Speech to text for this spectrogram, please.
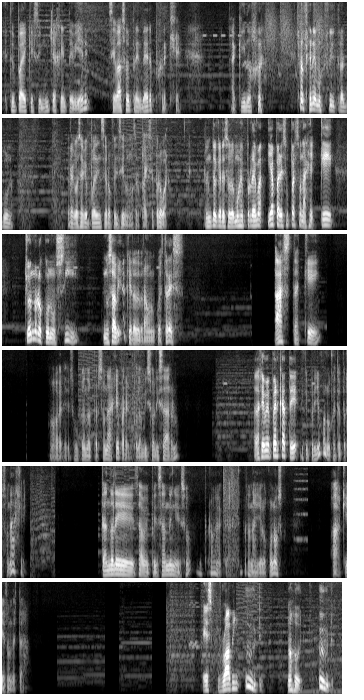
Este es un país que si mucha gente viene, se va a sorprender porque aquí no, no tenemos filtro alguno. Otra cosa que pueden ser ofensivas en otros países. Pero bueno, resulta que resolvemos el problema y aparece un personaje que yo no lo conocí, no sabía que era de Dragon Quest 3. Hasta que a ver, estoy buscando el personaje para que puedan visualizarlo. Hasta que me percaté de que, pero yo conozco a este personaje. Dándole, ¿saben? Pensando en eso. Pero acá, este personaje yo lo conozco. Ah, aquí es donde está. Es Robin Hood. No Hood. Hood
